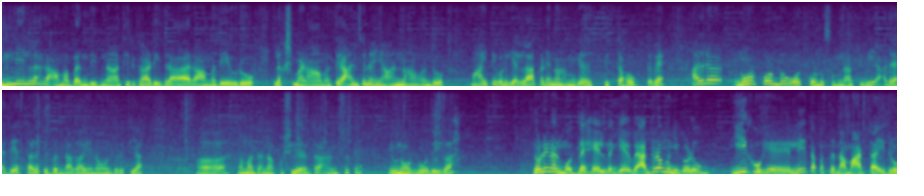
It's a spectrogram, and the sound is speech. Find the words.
ಇಲ್ಲೆಲ್ಲ ರಾಮ ಬಂದಿದ್ನ, ತಿರುಗಾಡಿದ್ರ, ರಾಮದೇವರು, ಲಕ್ಷ್ಮಣ ಮತ್ತು ಆಂಜನೇಯ ಅನ್ನೋ ಒಂದು ಮಾಹಿತಿಗಳು ಎಲ್ಲ ಕಡೆನೂ ನಮಗೆ ಸಿಗ್ತಾ ಹೋಗ್ತವೆ. ಆದರೆ ನೋಡಿಕೊಂಡು, ಓದ್ಕೊಂಡು ಸುಮ್ಮನಾಗ್ತೀವಿ ಆದರೆ ಅದೇ ಸ್ಥಳಕ್ಕೆ ಬಂದಾಗ ಏನೋ ಒಂದು ರೀತಿಯ ಸಮಾಧಾನ, ಖುಷಿ ಅಂತ ಅನಿಸುತ್ತೆ. ನೀವು ನೋಡ್ಬೋದು ಈಗ. ನೋಡಿ, ನಾನು ಮೊದಲೇ ಹೇಳ್ದಂಗೆ ವ್ಯಾಘ್ರ ಮುನಿಗಳು ಈ ಗುಹೆಯಲ್ಲಿ ತಪಸ್ಸನ್ನು ಮಾಡ್ತಾಯಿದ್ರು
